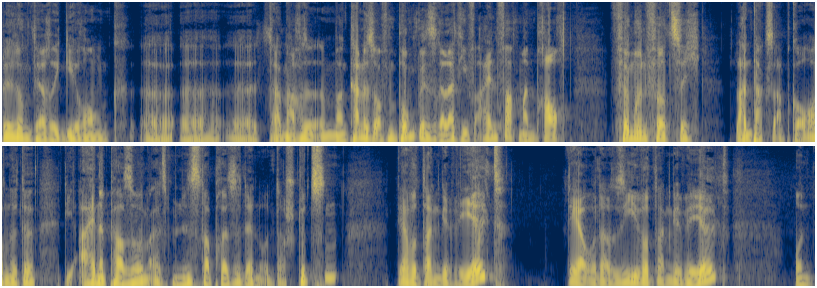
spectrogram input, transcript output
Bildung der Regierung äh, äh, danach. Also man kann es auf den Punkt bringen, ist relativ einfach. Man braucht 45 Landtagsabgeordnete, die eine Person als Ministerpräsident unterstützen. Der wird dann gewählt, der oder sie wird dann gewählt und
